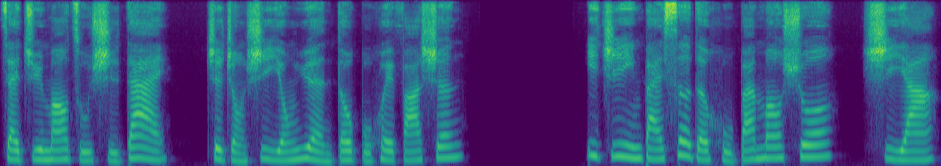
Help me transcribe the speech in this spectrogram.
在巨猫族时代，这种事永远都不会发生。”一只银白色的虎斑猫说：“是呀，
